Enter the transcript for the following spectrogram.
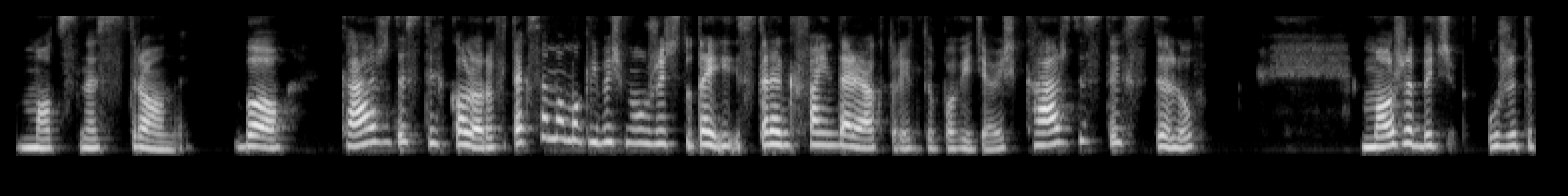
mocne strony, bo każdy z tych kolorów, i tak samo moglibyśmy użyć tutaj Strength Findera, o którym tu powiedziałeś, każdy z tych stylów może być użyty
